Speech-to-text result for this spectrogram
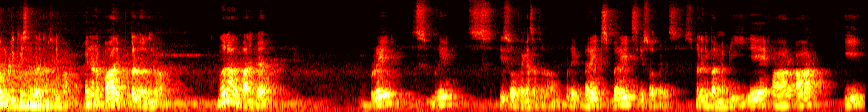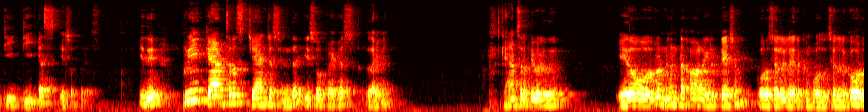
கம்ப்ளிகேஷன் வருதுன்னு சொல்லி பார்ப்போம். என்னென்ன பாதிப்புகள் வருதுன்னு பார்ப்போம். முதலாவது பாருங்கள் பிரேட்ஸ் பிரேட்ஸ் இசோஃபகஸ் சொல்லுவாங்க. பெரைட்ஸ் பெரைட்ஸ் இசோஃபகஸ் ஸ்பெல்லிங் பாருங்கள் பிஏஆர்ஆர்இடிடிஎஸ் இசோஃபகஸ் இது ப்ரீ கேன்சரஸ் சேஞ்சஸ் இன் த இசோஃபகஸ் லைனிங் கேன்சர் எப்படி வருது? ஏதோ ஒரு நீண்ட கால இரிட்டேஷன் ஒரு செல்லில் இருக்கும்போது செல்லுக்கோ ஒரு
